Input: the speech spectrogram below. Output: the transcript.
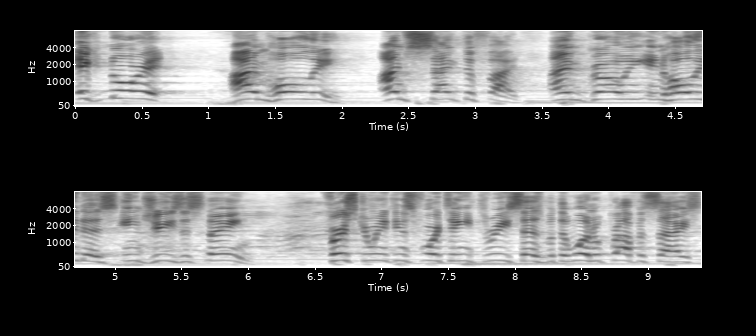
Ignore it. I'm holy. I'm sanctified. I'm growing in holiness in Jesus' name. 1 Corinthians 14 3 says, But the one who prophesies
